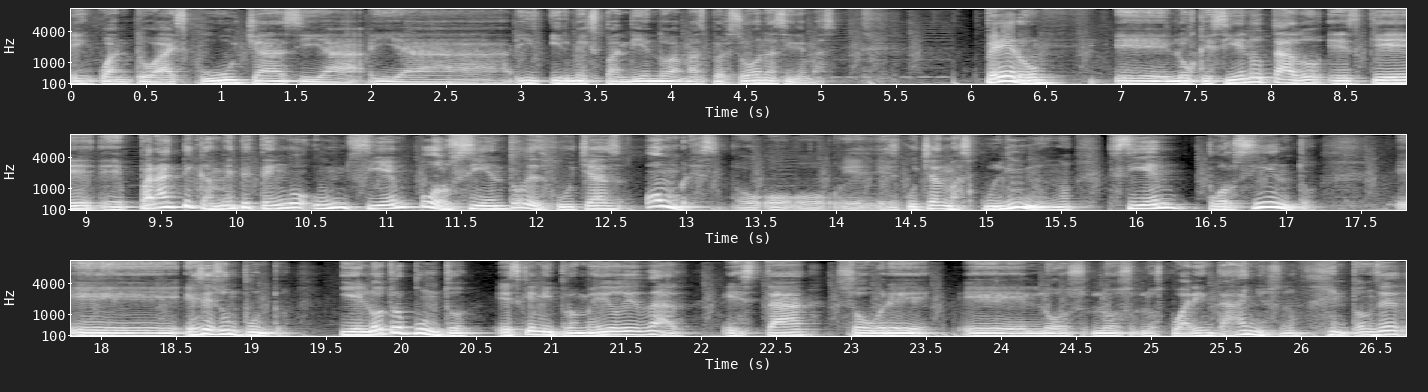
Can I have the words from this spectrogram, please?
en cuanto a escuchas y a irme expandiendo a más personas y demás. Pero eh, lo que sí he notado es que eh, prácticamente tengo un 100% de escuchas hombres o, eh, escuchas masculinos, ¿no? 100%. ese es un punto. Y el otro punto es que mi promedio de edad está sobre eh, los, los, 40 años, ¿no? Entonces,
